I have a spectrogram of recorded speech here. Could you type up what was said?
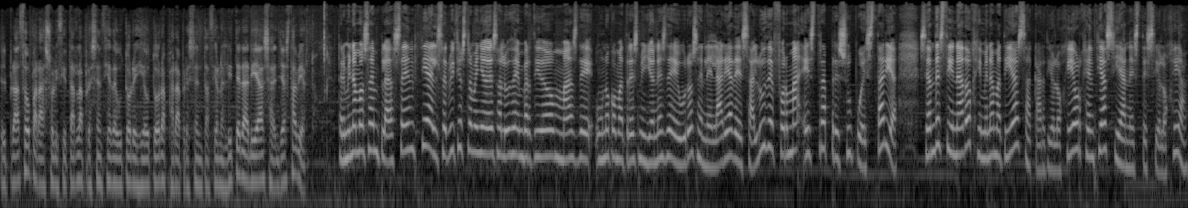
El plazo para solicitar la presencia de autores y autoras para presentaciones literarias ya está abierto. Terminamos en Plasencia. El Servicio Extremeño de Salud ha invertido más de 1,3 millones de euros en el área de salud de forma extra presupuestaria. Se han destinado, Jimena Matías, a cardiología, urgencias y anestesiología.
